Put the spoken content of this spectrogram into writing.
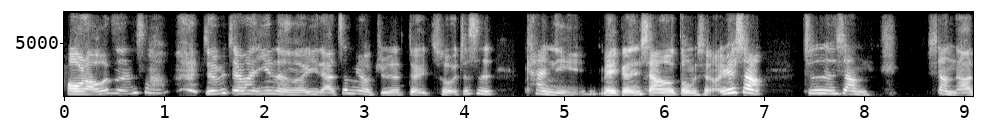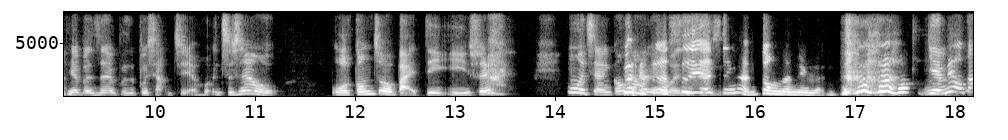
好了，我只能说结不结婚因人而异啦，这没有绝对对错，就是。看你每个人想要的东西了，因为像就是像像拿铁本身也不是不想结婚，只是我我工作摆第一，所以目前工作还没有事业心很重的女人，也没有到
